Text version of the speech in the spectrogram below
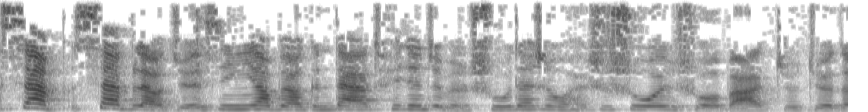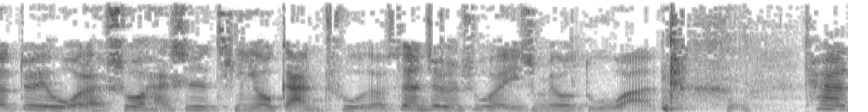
下下不了决心要不要跟大家推荐这本书，但是我还是说一说吧，就觉得对于我来说还是挺有感触的。虽然这本书我也一直没有读完，它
